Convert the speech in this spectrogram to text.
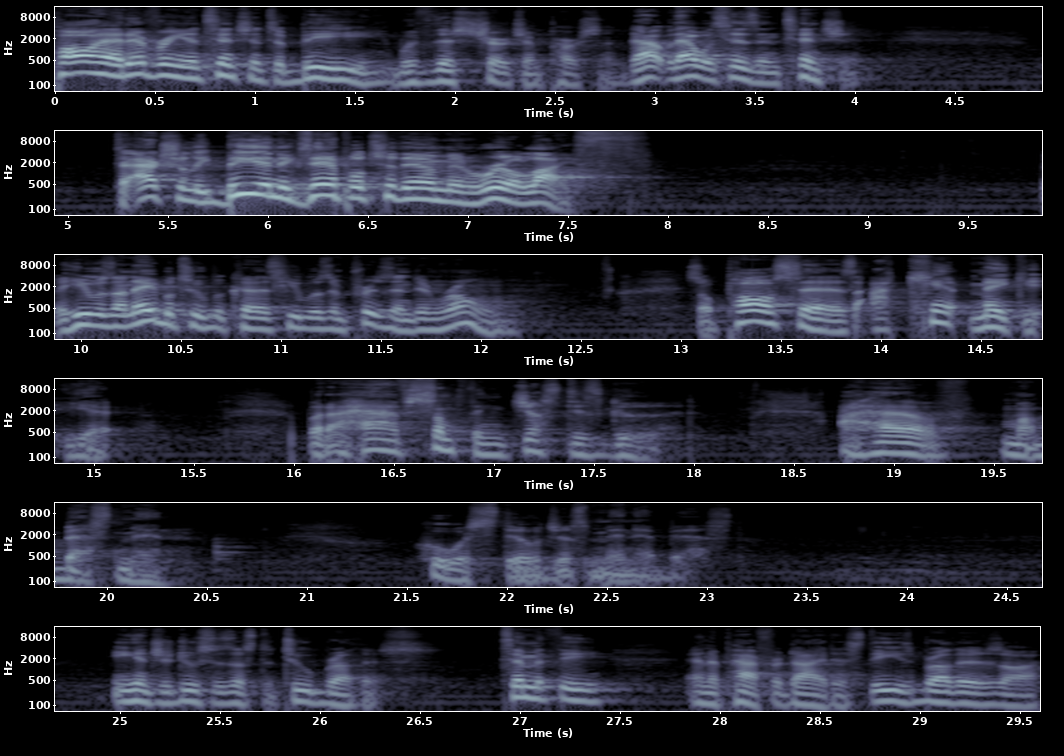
Paul had every intention to be with this church in person. That, that was his intention. To actually be an example to them in real life. But he was unable to because he was imprisoned in Rome. So Paul says, I can't make it yet, but I have something just as good. I have my best men who are still just men at best. He introduces us to two brothers, Timothy and Epaphroditus. These brothers are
